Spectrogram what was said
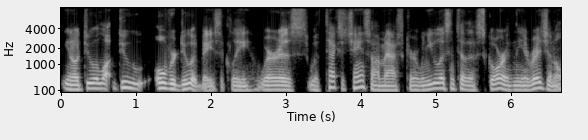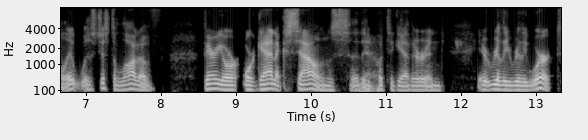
you know, do a lot, do overdo it basically. Whereas with Texas Chainsaw Massacre, when you listen to the score in the original, it was just a lot of very or- organic sounds that they Yeah. put together and it really really worked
